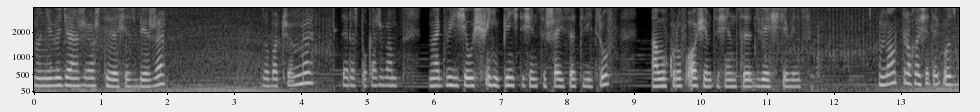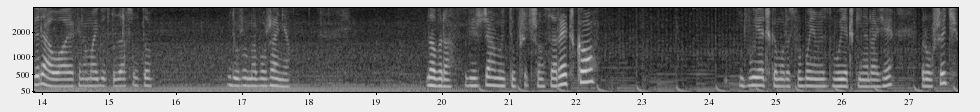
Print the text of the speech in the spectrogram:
No nie wiedziałem, że aż tyle się zbierze. Zobaczymy. Teraz pokażę wam, no jak widzicie u świni 5600 litrów, a u krów 8200, więc no trochę się tego zbierało, a jak na moje gospodarstwo to dużo nawożenia. Dobra, wjeżdżamy tu przetrząsareczką. Dwójeczkę może spróbujemy z dwójeczki na razie ruszyć.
